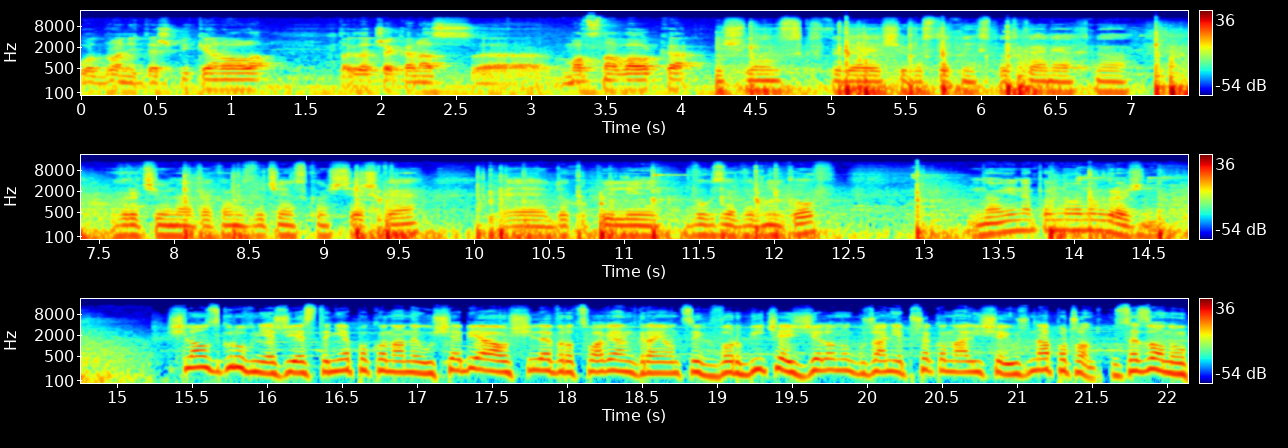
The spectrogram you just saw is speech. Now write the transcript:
u odbroni też pick and rolla. Także czeka nas e, mocna walka. Śląsk wydaje się w ostatnich spotkaniach no, wrócił na taką zwycięską ścieżkę. E, Dokupili dwóch zawodników. No i na pewno będą groźni. Śląsk również jest niepokonany u siebie, a o sile wrocławian grających w orbicie zielonogórzanie przekonali się już na początku sezonu.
